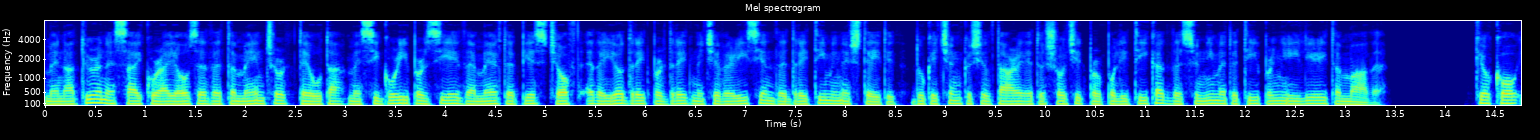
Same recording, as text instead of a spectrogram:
Me natyrën e saj kurajoze dhe të mençur, Teuta, me siguri përzihej dhe merrte pjesë qoftë edhe jo drejtpërdrejt në qeverisjen dhe drejtimin e shtetit, duke qenë këshilltare e të shoqit për politikat dhe synimet e tij për një Iliri të madhe. Kjo kohë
